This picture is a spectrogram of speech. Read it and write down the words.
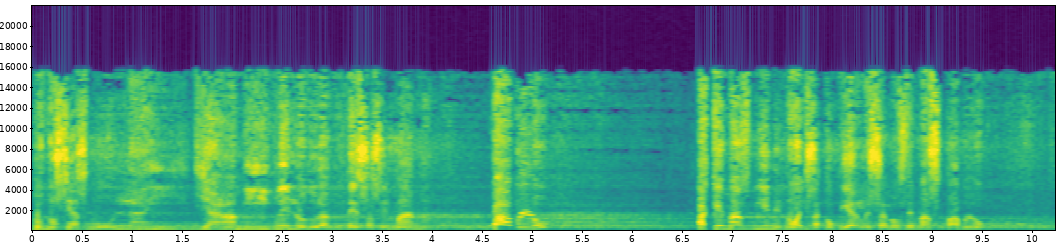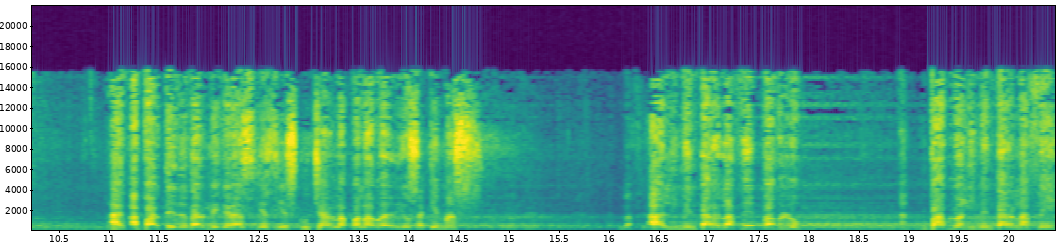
Pues no seas mula y ya vívelo durante esa semana. Pablo, ¿a qué más viene? No vais a copiarles a los demás, Pablo. A- aparte de darle gracias y escuchar la palabra de Dios, ¿a qué más? La fe. A alimentar la fe, Pablo. Pablo, alimentar la fe.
